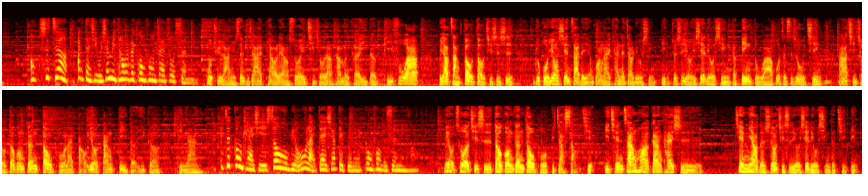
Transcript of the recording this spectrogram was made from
哦，是这样啊。但是为什么他会被供奉在做神明？过去啦，女生比较爱漂亮，所以祈求让他们可以的皮肤啊不要长痘痘，其实是。如果用现在的眼光来看，那叫流行病，就是有一些流行的病毒啊，或者是入侵，然后祈求豆公跟豆婆来保佑当地的一个平安。哎、欸，这供起来是所有庙宇来带下特别的供奉的神明哦？没有错，其实豆公跟豆婆比较少见。以前彰化刚开始建庙的时候，其实有一些流行的疾病，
